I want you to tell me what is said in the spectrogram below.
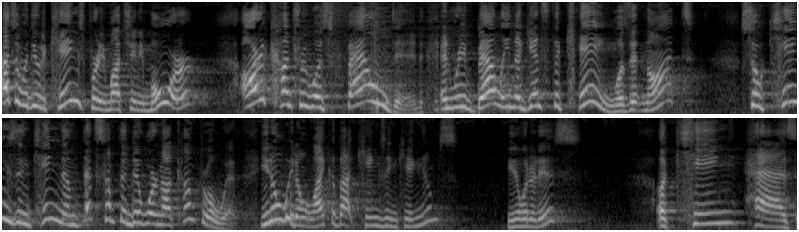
That's what we do to kings pretty much anymore. Our country was founded in rebelling against the king, was it not? So, kings and kingdoms, that's something that we're not comfortable with. You know what we don't like about kings and kingdoms? You know what it is? A king has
